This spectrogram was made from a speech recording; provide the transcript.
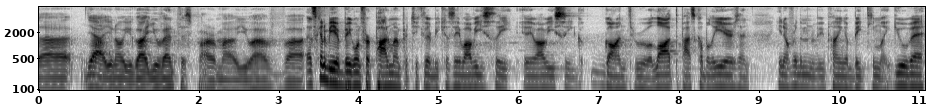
uh, yeah, you know, you got Juventus Parma. You have uh, That's going to be a big one for Parma in particular because they've obviously they've obviously gone through a lot the past couple of years, and you know for them to be playing a big team like Juve,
